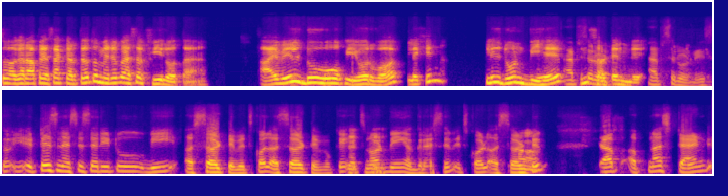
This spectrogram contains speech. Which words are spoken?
तो अगर आप ऐसा करते हो तो मेरे को ऐसा फील होता है। I will do work your work लेकिन please don't behave certain way absolutely so it is necessary to be assertive it's called assertive okay it's not being aggressive it's called assertive आप अपना स्टैंड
